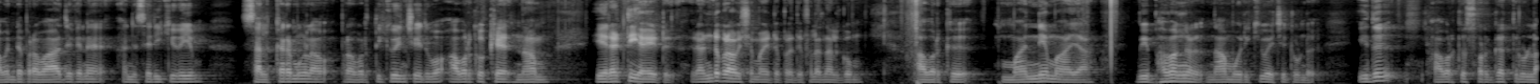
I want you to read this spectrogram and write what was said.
അവന്റെ പ്രവാചകനെ അനുസരിക്കുകയും സൽക്കർമ്മങ്ങൾ പ്രവർത്തിക്കുകയും ചെയ്തുവോ അവർക്കൊക്കെ നാം ഇരട്ടിയായിട്ട് രണ്ട് പ്രാവശ്യമായിട്ട് പ്രതിഫലം നൽകും. അവർക്ക് മാന്യമായ വിഭവങ്ങൾ നാം ഒരുക്കി വച്ചിട്ടുണ്ട്. ഇത് അവർക്ക് സ്വർഗത്തിലുള്ള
